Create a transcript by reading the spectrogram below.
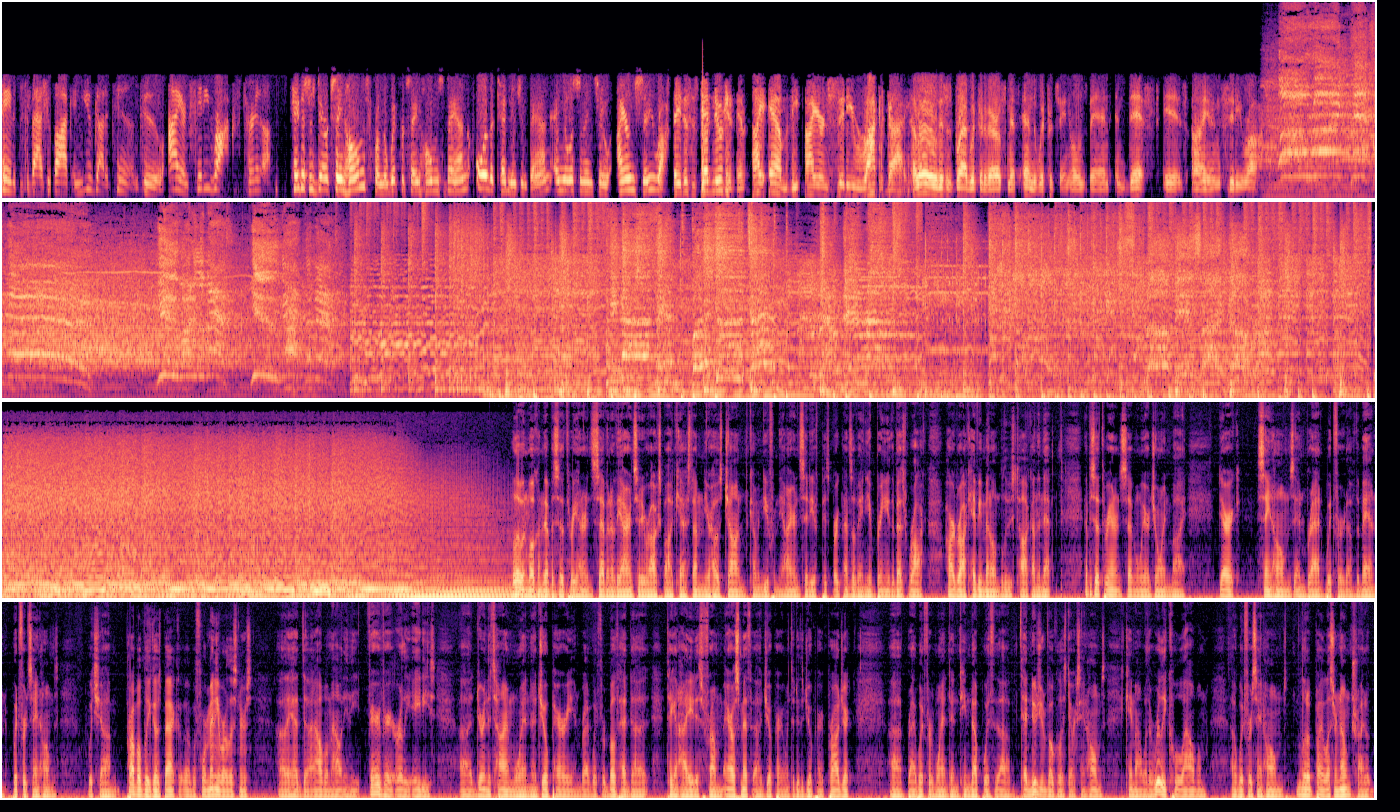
Hey, this is Sebastian Bach, and you've got a tune to Iron City Rocks. Turn it up. Hey, this is Derek St. Holmes from the Whitford St. Holmes Band or the Ted Nugent Band, and you're listening to Iron City Rock. Hey, this is Ted Nugent, and I am the Iron City Rock guy. Hello, this is Brad Whitford of Aerosmith and the Whitford St. Holmes Band, and this is Iron City Rock. All oh! Hello and welcome to episode 307 of the Iron City Rocks podcast. I'm your host, John, coming to you from the Iron City of Pittsburgh, Pennsylvania, bringing you the best rock, hard rock, heavy metal, and blues talk on the net. Episode 307, we are joined by Derek St. Holmes and Brad Whitford of the band Whitford St. Holmes, which um, probably goes back uh, before many of our listeners. Uh, they had an album out in the very, very early 80s uh, during the time when uh, Joe Perry and Brad Whitford both had uh, taken hiatus from Aerosmith. Joe Perry went to do the Joe Perry Project. Brad Whitford went and teamed up with Ted Nugent vocalist Derek St. Holmes, came out with a really cool album, Whitford St. Holmes, a little probably lesser known tri-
